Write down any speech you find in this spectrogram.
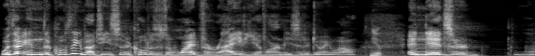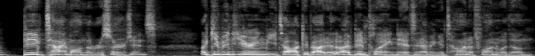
With the, and the cool thing about the Cold is there's a wide variety of armies that are doing well. Yep. And NIDS are big time on the resurgence. Like you've been hearing me talk about it. I've been playing NIDS and having a ton of fun with them.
